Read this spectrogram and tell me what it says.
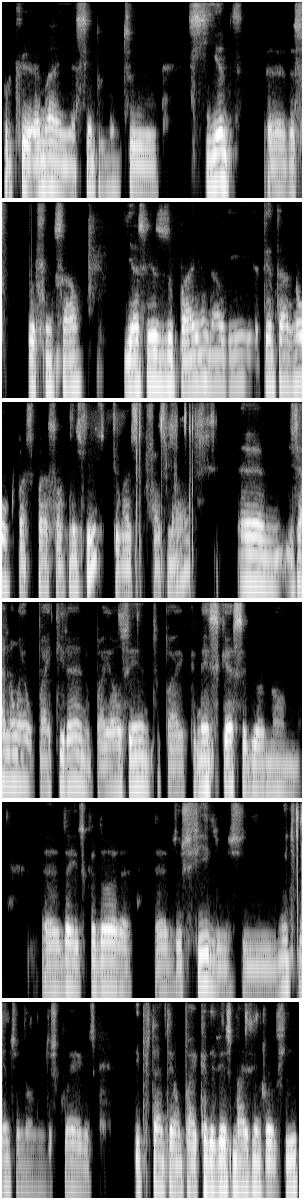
porque a mãe é sempre muito ciente uh, da sua função e às vezes o pai anda ali a tentar não ocupar espaço algumas vezes, que eu acho que faz mal, um, já não é o pai tirano, o pai ausente, o pai que nem sequer sabia o nome eh, da educadora dos filhos e muito menos o nome dos colegas. E portanto é um pai cada vez mais envolvido.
